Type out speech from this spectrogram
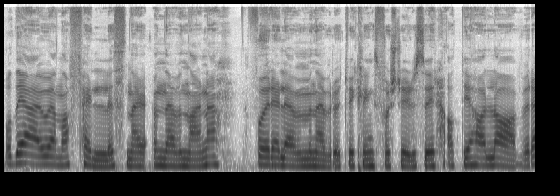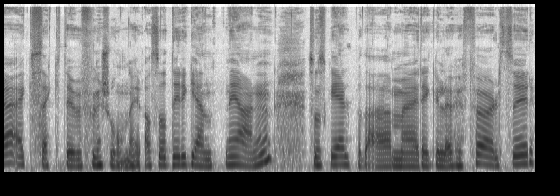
Og det er jo en av fellesnevnerne for elever med nevroutviklingsforstyrrelser. At de har lavere eksektive funksjoner. Altså dirigenten i hjernen som skal hjelpe deg med regulære følelser,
